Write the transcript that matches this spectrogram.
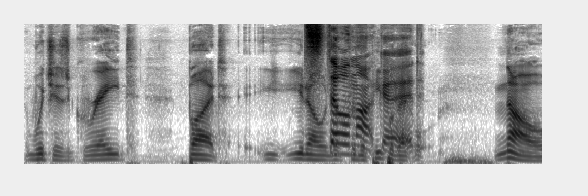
which is great. But you know, the- Still for not the people good. that no,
